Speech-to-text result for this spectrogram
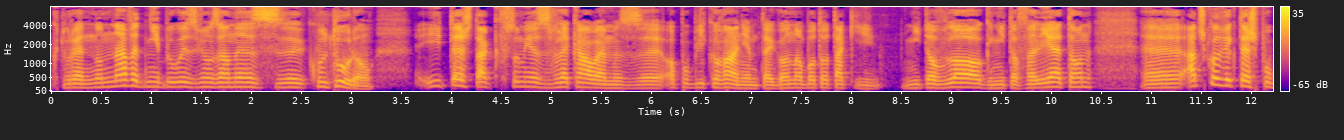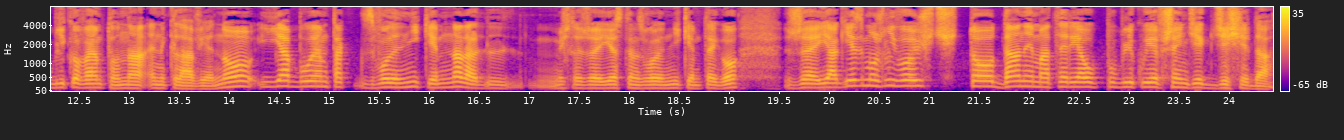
które no nawet nie były związane z kulturą. I też tak w sumie zwlekałem z opublikowaniem tego, no bo to taki ni to vlog, ni to felieton, e, aczkolwiek też publikowałem to na enklawie. No i ja byłem tak zwolennikiem, nadal myślę, że jestem zwolennikiem tego, że jak jest możliwość, to dany materiał publikuję wszędzie, gdzie się da.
